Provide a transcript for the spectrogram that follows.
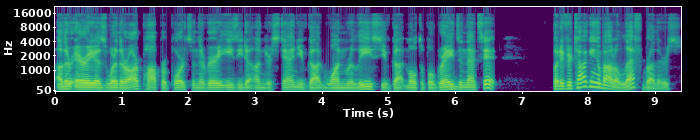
other areas where there are pop reports and they're very easy to understand. You've got one release, you've got multiple grades, and that's it. But if you're talking about a Left Brothers,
